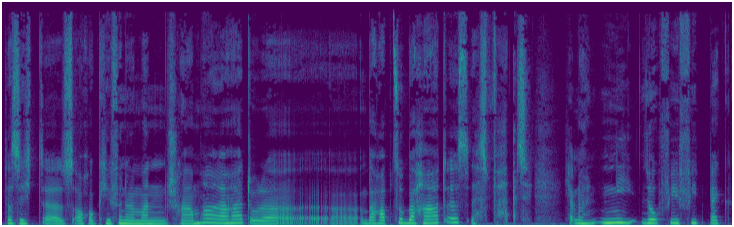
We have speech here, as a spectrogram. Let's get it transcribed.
dass ich das auch okay finde, wenn man Schamhaare hat oder äh, überhaupt so behaart ist. Das war, also ich habe noch nie so viel Feedback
